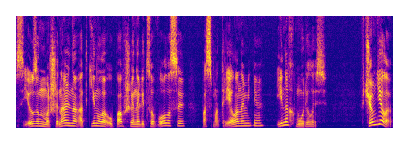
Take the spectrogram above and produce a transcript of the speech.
Сьюзан машинально откинула упавшие на лицо волосы, посмотрела на меня и нахмурилась. «В чем дело?»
